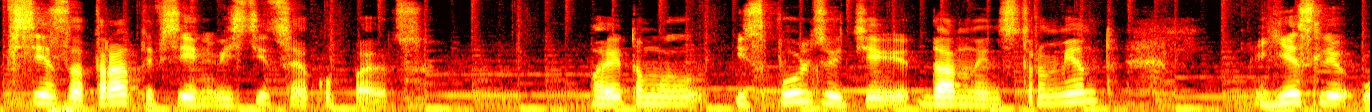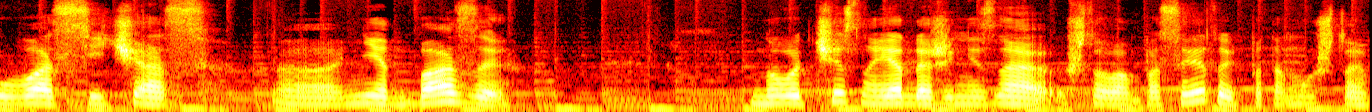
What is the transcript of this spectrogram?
все затраты, все инвестиции окупаются. Поэтому используйте данный инструмент. Если у вас сейчас а, нет базы, но вот честно, я даже не знаю, что вам посоветовать, потому что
